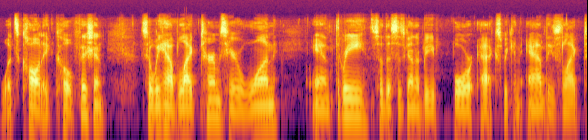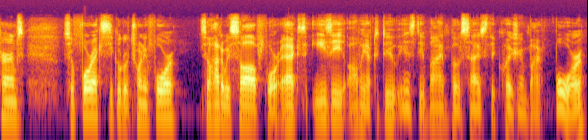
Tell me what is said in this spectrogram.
what's called a coefficient. So we have like terms here, 1 and 3, so this is going to be 4x. We can add these like terms. So 4x is equal to 24. So how do we solve for x? Easy. All we have to do is divide both sides of the equation by 4,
